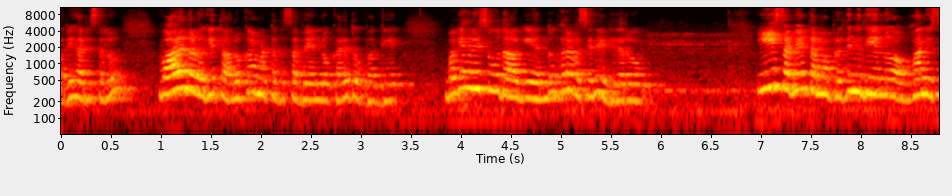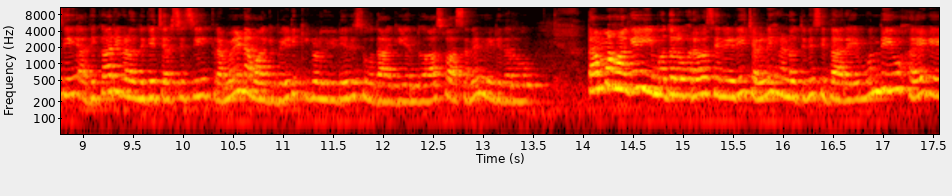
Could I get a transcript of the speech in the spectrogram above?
ಪರಿಹರಿಸಲು ವಾರದೊಳಗೆ ತಾಲೂಕಾ ಮಟ್ಟದ ಸಭೆಯನ್ನು ಕರೆದು ಬಗ್ಗೆ ಬಗೆಹರಿಸುವುದಾಗಿ ಎಂದು ಭರವಸೆ ನೀಡಿದರು. ಈ ಸಭೆ ತಮ್ಮ ಪ್ರತಿನಿಧಿಯನ್ನು ಆಹ್ವಾನಿಸಿ ಅಧಿಕಾರಿಗಳೊಂದಿಗೆ ಚರ್ಚಿಸಿ ಕ್ರಮೇಣವಾಗಿ ಬೇಡಿಕೆಗಳು ಈಡೇರಿಸುವುದಾಗಿ ಎಂದು ಆಶ್ವಾಸನೆ ನೀಡಿದರು. ತಮ್ಮ ಹಾಗೆ ಈ ಮೊದಲು ಭರವಸೆ ನೀಡಿ ಚಳ್ಳಿಹಣ್ಣು ತಿನ್ನಿಸಿದ್ದಾರೆ ಮುಂದೆಯೂ ಹೇಗೆ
